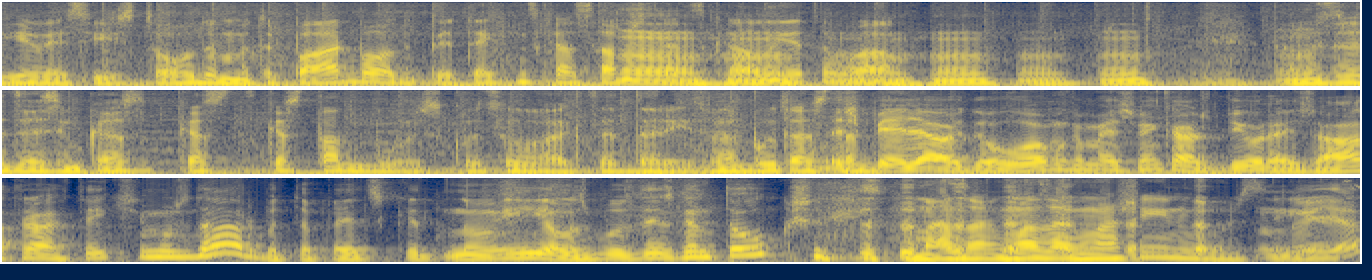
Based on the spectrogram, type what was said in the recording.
ieviesīs to odometru pārbaudi pie tehniskās apskates, mm -hmm, kā mhm, Lietuvā. Mm -hmm, mm -hmm. Un mēs redzēsim, kas, kas, kas tad būs, ko cilvēki tad darīs. Varbūt tās tad... Es pieļauju domu, ka mēs vienkārši divreiz ātrāk tiksim uz darbu, tāpēc, ka nu, ielas būs diezgan tukšas. mazāk, mazāk mašīnu būs. nu, jā.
